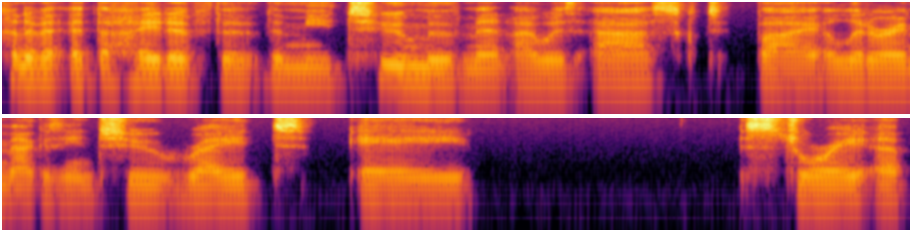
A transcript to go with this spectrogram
kind of at the height of the the Me Too movement, I was asked by a literary magazine to write a story, a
